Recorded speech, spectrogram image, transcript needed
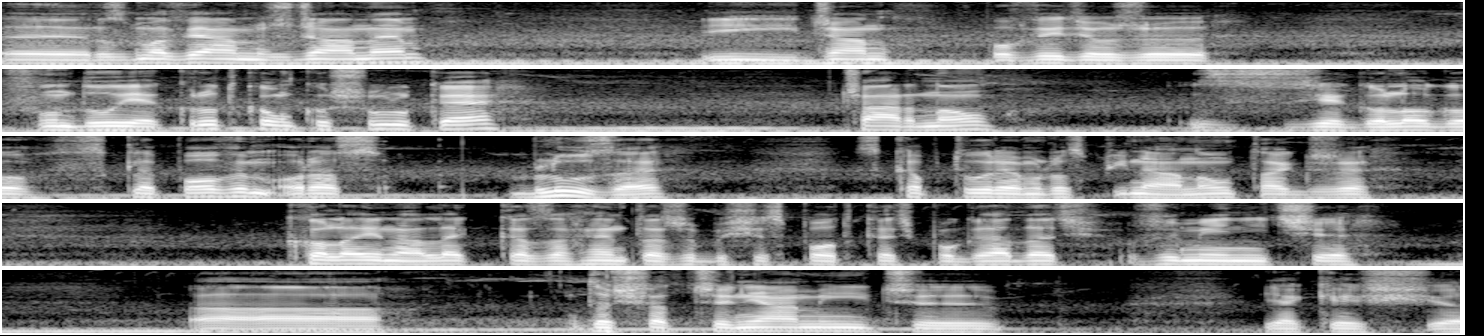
e, rozmawiałem z Janem i Jan powiedział, że funduje krótką koszulkę czarną z jego logo sklepowym oraz bluzę z kapturem rozpinaną, także kolejna lekka zachęta, żeby się spotkać, pogadać, wymienić się a, doświadczeniami, czy jakieś e,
